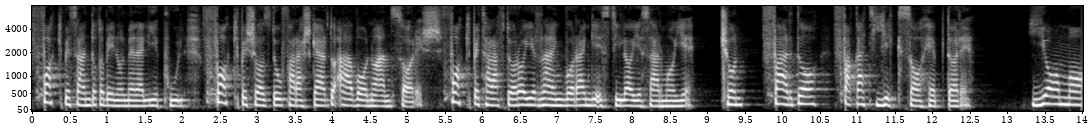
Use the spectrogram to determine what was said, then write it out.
fuck به صندوق بین المللی پول. fuck به شازده و فرشگرد و اعوان و انصارش. fuck به طرفدارای رنگ و رنگ استیلای سرمایه. چون فردا فقط یک صاحب داره. یا ما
